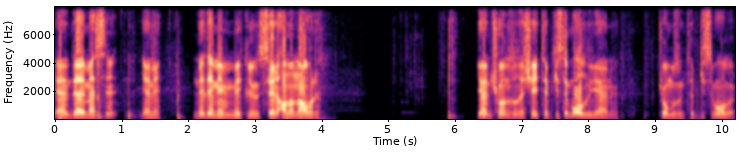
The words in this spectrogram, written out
Yani demezsin yani ne dememi bekliyorsun? Seni ananı avırın. Yani çoğunuzun şey tepkisi mi olur yani? Çoğumuzun tepkisi mi olur?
